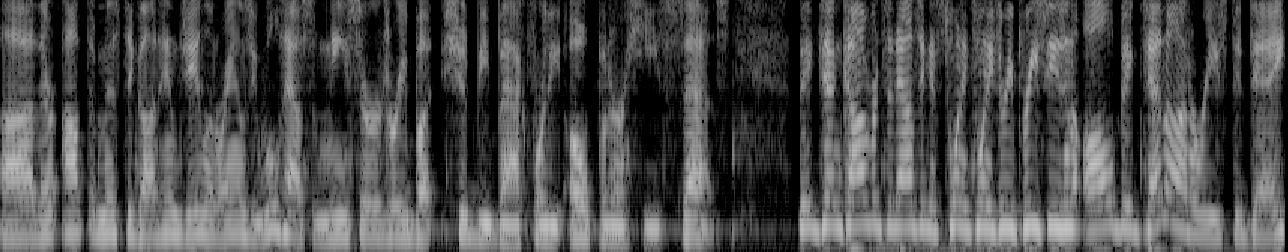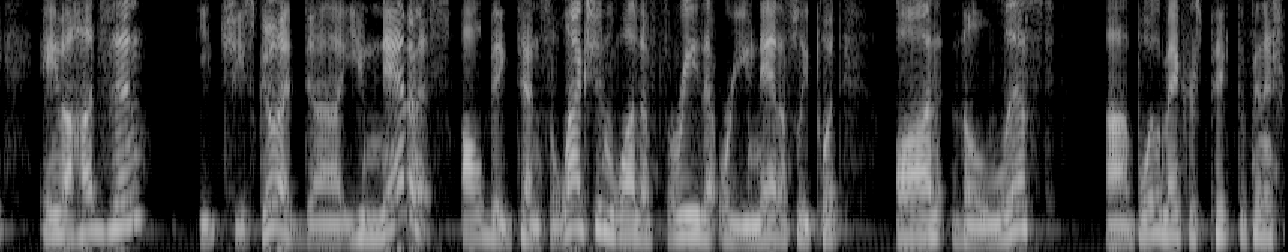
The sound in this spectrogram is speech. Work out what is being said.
Uh, they're optimistic on him. Jalen Ramsey will have some knee surgery, but should be back for the opener, he says. Big Ten Conference announcing its 2023 preseason All Big Ten honorees today. Eva Hudson, he, she's good. Uh, unanimous All Big Ten selection, one of three that were unanimously put on the list. Uh, Boilermakers picked to finish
